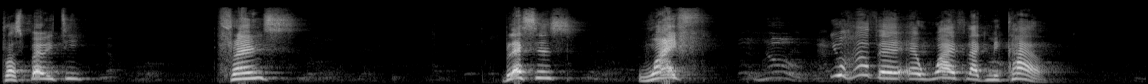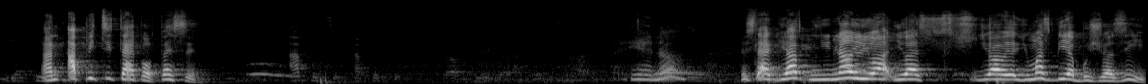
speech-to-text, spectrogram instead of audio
Prosperity? Friends? Blessings? Wife? You have a, a wife like Michal, an uppity type of person. Appetite, appetite. You know, it's like you have you, now you are you are you are you must be a bourgeoisie.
